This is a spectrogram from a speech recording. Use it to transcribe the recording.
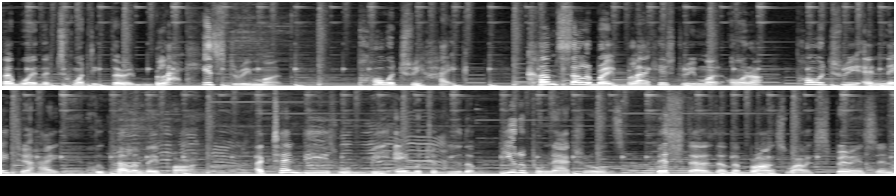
February the 23rd, Black History Month, Poetry Hike. Come celebrate Black History Month on a poetry and nature hike through Pelham Bay Park. Attendees will be able to view the beautiful natural vistas of the Bronx while experiencing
